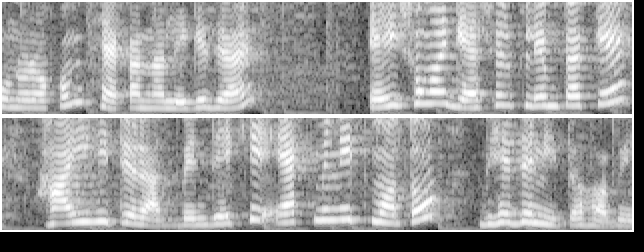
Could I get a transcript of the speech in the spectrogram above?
কোনো রকম ছ্যাঁকা না লেগে যায়। এই সময় গ্যাসের ফ্লেমটাকে হাই হিটে রাখবেন, রেখে এক মিনিট মতো ভেজে নিতে হবে।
